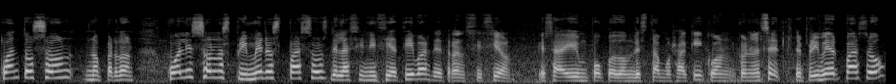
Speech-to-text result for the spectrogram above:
cuántos son, no, perdón, cuáles son los primeros pasos de las iniciativas de transición? es ahí un poco donde estamos aquí con, con el set. El primer paso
